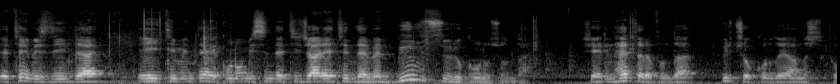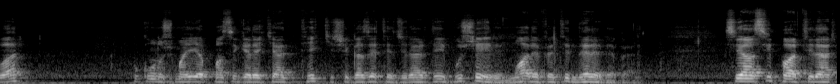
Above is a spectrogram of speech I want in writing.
e, temizliğinde, eğitiminde, ekonomisinde, ticaretinde ve bir sürü konusunda şehrin her tarafında birçok konuda yanlışlık var. Bu konuşmayı yapması gereken tek kişi gazeteciler değil. Bu şehrin muhalefeti nerede efendim? Siyasi partiler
